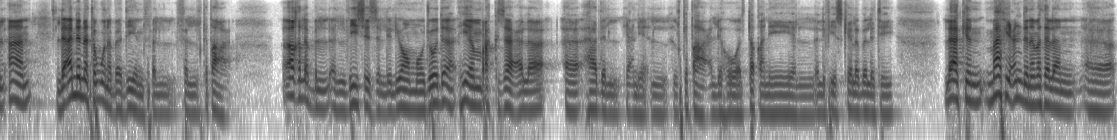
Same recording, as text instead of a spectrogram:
الآن لأننا تونا بادين في القطاع أغلب ال VCs اللي اليوم موجودة هي مركزة على آه هذا يعني القطاع اللي هو التقني اللي فيه scalability لكن ما في عندنا مثلا آه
